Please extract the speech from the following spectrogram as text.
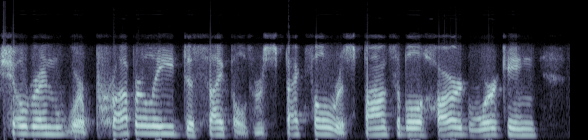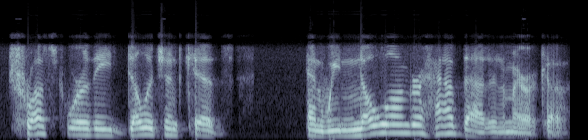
children were properly discipled, respectful, responsible, hardworking, trustworthy, diligent kids. And we no longer have that in America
